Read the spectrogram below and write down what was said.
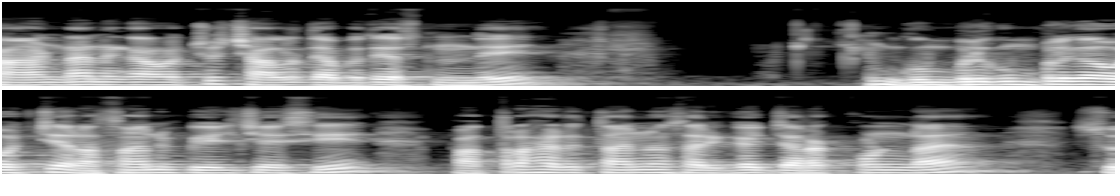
కాండాన్ని కావచ్చు చాలా దెబ్బతీస్తుంది. గుంపులు గుంపులుగా వచ్చి రసాన్ని పీల్చేసి పత్రహరితాన్ని సరిగ్గా జరగకుండా సు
